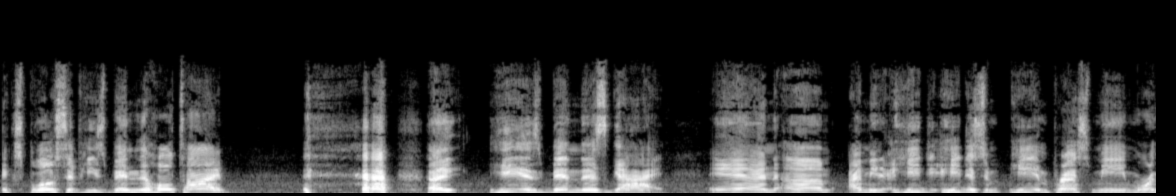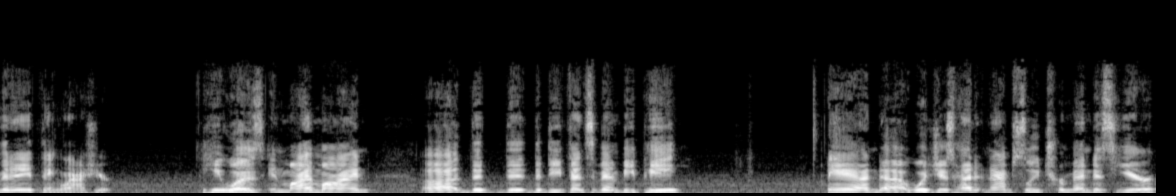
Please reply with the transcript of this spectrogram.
explosive he's been the whole time. like, he has been this guy. And um, I mean, he he just he impressed me more than anything last year. He was, in my mind, uh, the, the, the defensive MVP, and uh, would just had an absolutely tremendous year.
